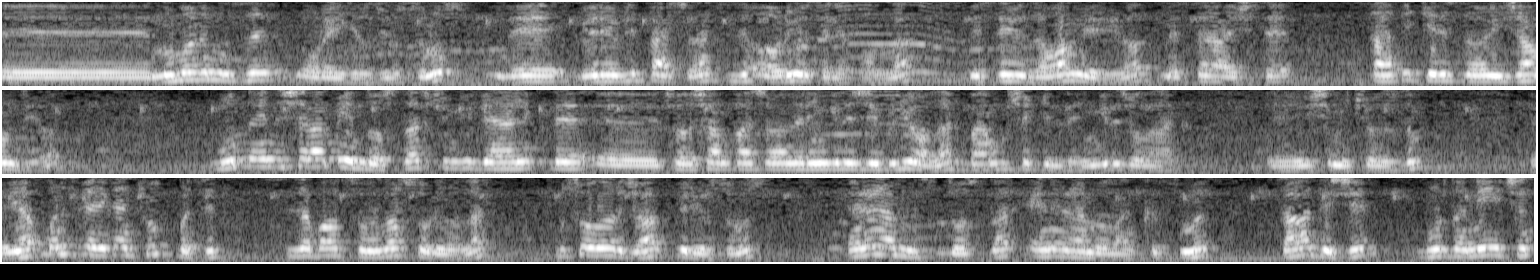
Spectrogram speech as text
e, numaranızı oraya yazıyorsunuz ve görevli personel sizi arıyor telefonla ve size bir zaman veriyor. Mesela işte saat 2'de sizi arayacağım diyor. Bununla endişelenmeyin dostlar çünkü genellikle e, çalışan personeller İngilizce biliyorlar. Ben bu şekilde İngilizce olarak e, işimi çözdüm. E, yapmanız gereken çok basit. Size bazı sorular soruyorlar. Bu sorulara cevap veriyorsunuz. En önemlisi dostlar, en önemli olan kısmı sadece burada ne için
